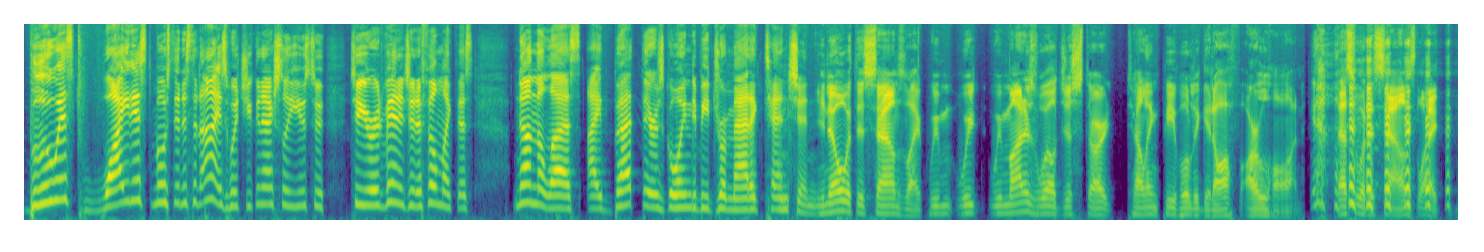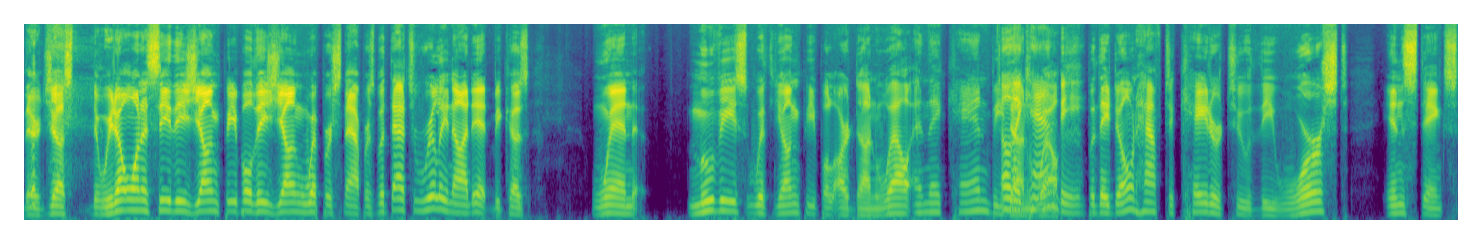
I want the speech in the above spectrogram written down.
bluest, whitest, most innocent eyes, which you can actually use to, to your advantage in a film like this. Nonetheless, I bet there's going to be dramatic tension. You know what this sounds like? We we we might as well just start telling people to get off our lawn. That's what it sounds like. They're just we don't want to see these young people, these young whippersnappers, but that's really not it because when movies with young people are done well and they can be Oh, they can well, be. but they don't have to cater to the worst instincts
